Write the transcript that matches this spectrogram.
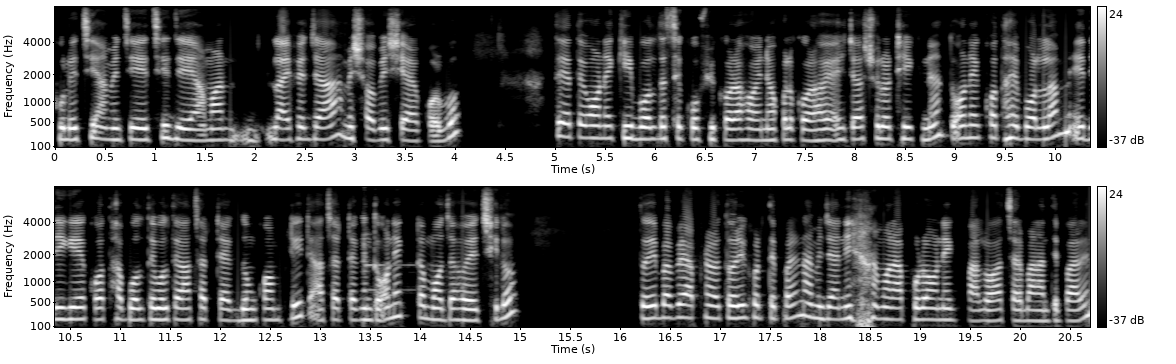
খুলেছি, আমি চেয়েছি যে আমার লাইফে যা আমি সবই শেয়ার করব। তো এতে অনেকেই বলতেছে কপি করা হয়, নকল করা হয়, এটা আসলে ঠিক না। তো অনেক কথাই বললাম, এদিকে কথা বলতে বলতে আচারটা একদম কমপ্লিট আচারটা কিন্তু অনেকটা মজা হয়েছিল। তো এভাবে আপনারা তৈরি করতে পারেন, আমি জানি আমার আপুরা অনেক ভালো আচার বানাতে পারেন।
